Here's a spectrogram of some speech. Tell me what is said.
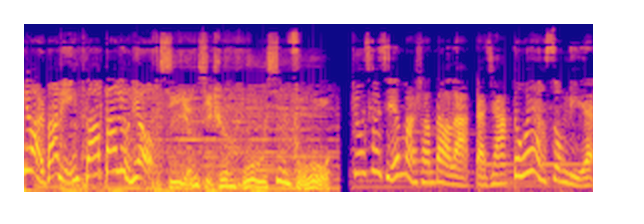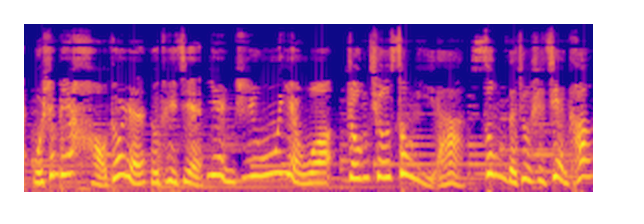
六二八零八八六六。济阳汽车五星服务。中秋节马上到了，大家都要送礼，我身边好多人都推荐燕之屋燕窝。中秋送礼啊，送的就是健康，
